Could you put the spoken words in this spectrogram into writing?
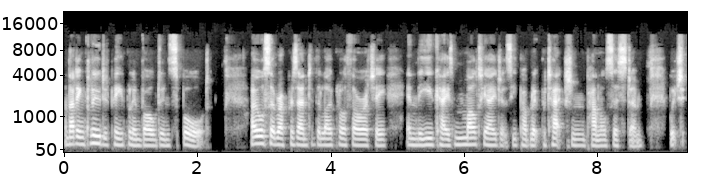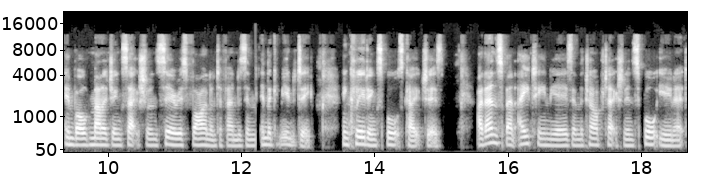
And that included people involved in sport. I also represented the local authority in the UK's multi agency public protection panel system, which involved managing sexual and serious violent offenders in, in the community, including sports coaches. I then spent 18 years in the Child Protection in Sport unit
